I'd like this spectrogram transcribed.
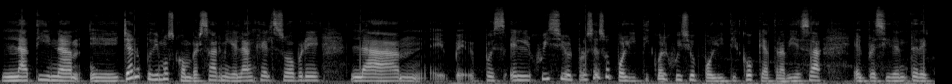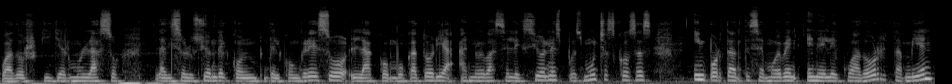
Latina. Eh, ya no pudimos conversar, Miguel Ángel, sobre la, mm, eh, pues el juicio, el proceso político, el juicio político que atraviesa el presidente de Ecuador, Guillermo Lazo, la disolución del, del Congreso, la convocatoria a nuevas elecciones, pues muchas cosas importantes se mueven en el Ecuador también.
